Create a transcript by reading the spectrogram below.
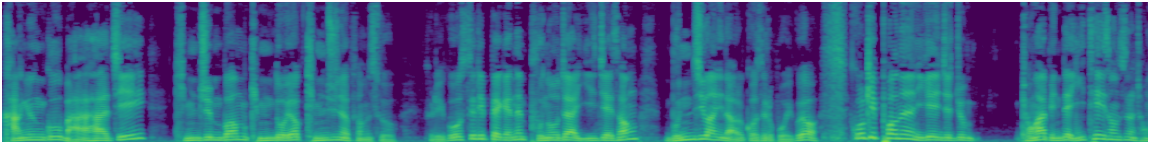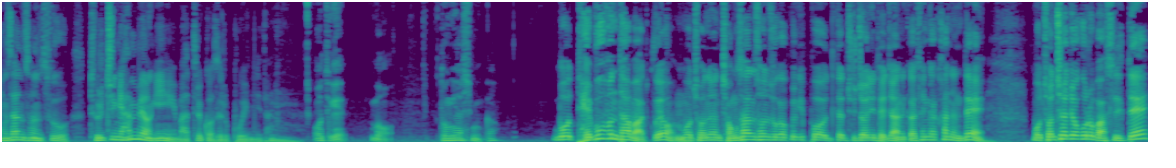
강윤구, 마하지, 김준범, 김도혁, 김준엽 선수 그리고 쓰리백에는 부노자, 이재성, 문지환이 나올 것으로 보이고요. 골키퍼는 이게 이제 좀 경합인데 이태희 선수랑 정산 선수 둘 중에 한 명이 맡을 것으로 보입니다. 음, 어떻게 뭐 동의하십니까? 뭐 대부분 다 맞고요. 음. 뭐 저는 정산 선수가 골키퍼 일단 주전이 되지 않을까 생각하는데 뭐 전체적으로 봤을 때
